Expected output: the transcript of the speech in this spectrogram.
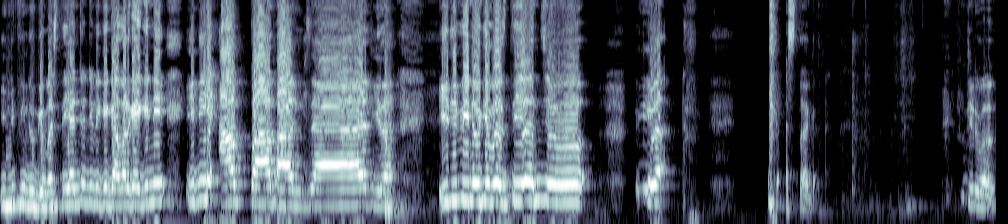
Ini Vino G Bastian cuy dibikin gambar kayak gini. Ini apa bangsat? Gila. Ini Vino G Bastian cuy. Gila. Astaga. Di luar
